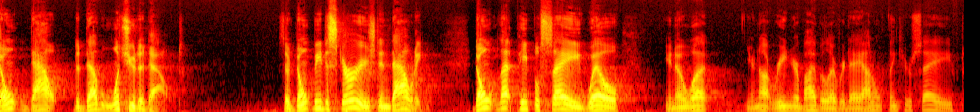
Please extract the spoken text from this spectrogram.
Don't doubt. The devil wants you to doubt. So don't be discouraged in doubting. Don't let people say, well, you know what? You're not reading your Bible every day. I don't think you're saved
